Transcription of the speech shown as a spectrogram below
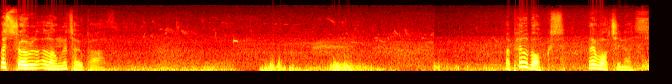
A stroll along the towpath. A pillbox. They're watching us.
